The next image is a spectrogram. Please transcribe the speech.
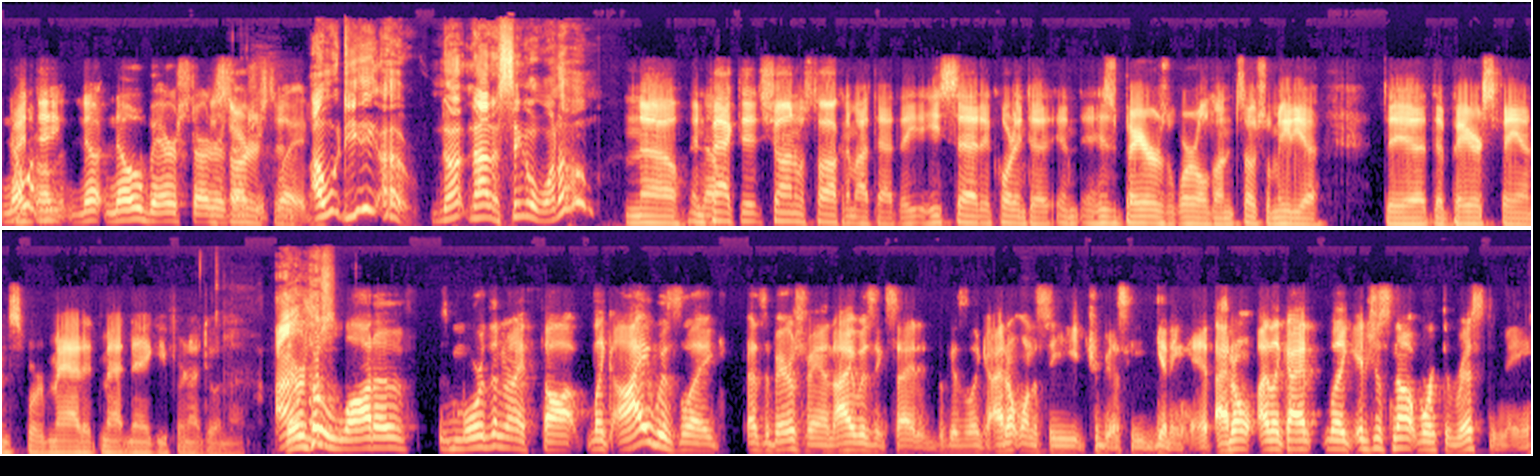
no one, on think- the- no no Bear starters starters actually played. Oh, do you think? Oh, not not a single one of them. No, in No. fact, it, Sean was talking about that. He he said, according to in his Bears world on social media, the the Bears fans were mad at Matt Nagy for not doing that. I There's a lot of more than I thought. Like I was like, as a Bears fan, I was excited because like I don't want to see Trubisky getting hit. I don't. I like. I like. It's just not worth the risk to me.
